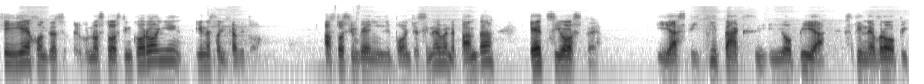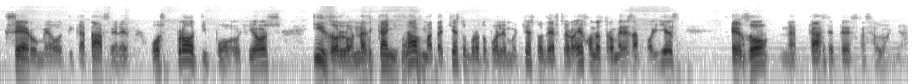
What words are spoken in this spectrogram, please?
και οι έχοντες γνωστό στην κορώνη είναι στο λικαβιτό. Αυτό συμβαίνει λοιπόν και συνέβαινε πάντα έτσι ώστε η αστική τάξη η οποία στην Ευρώπη ξέρουμε ότι κατάφερε ως πρότυπο και ως είδωλο να κάνει θαύματα και στον πρώτο πόλεμο και στο δεύτερο έχοντας τρομερές απολίες εδώ να κάθεται στα σαλόνια.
